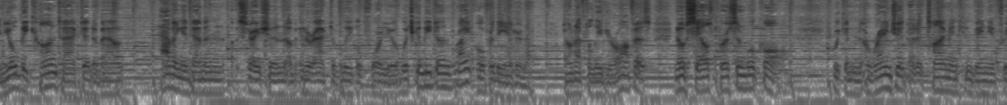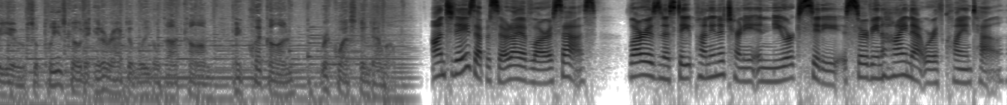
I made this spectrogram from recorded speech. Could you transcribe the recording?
and you'll be contacted about having a demonstration of interactive legal for you, which can be done right over the internet. Don't have to leave your office. No salesperson will call. We can arrange it at a time inconvenient for you. So please go to interactivelegal.com and click on Request a Demo. On today's episode, I have Laura Sass. Laura is an estate planning attorney in New York City serving high net worth clientele.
